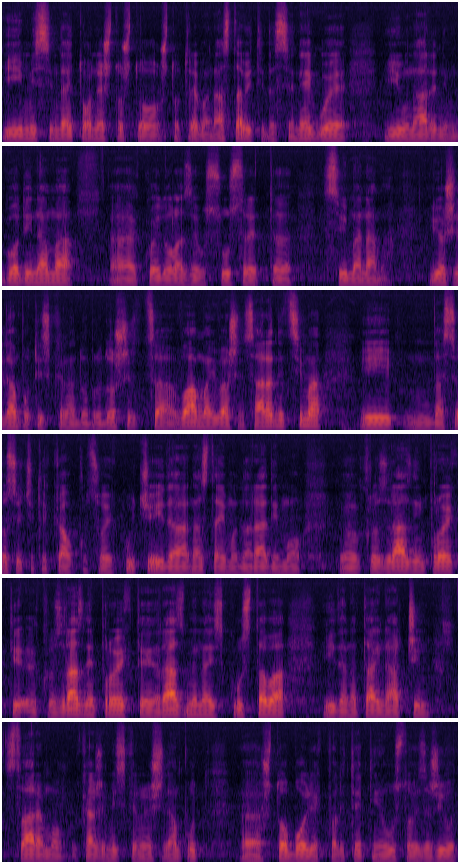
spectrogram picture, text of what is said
i mislim da je to nešto što, što treba nastaviti, da se neguje i u narednim godinama koje dolaze u susret svima nama još jedan put iskrena dobrodošlica vama i vašim saradnicima i da se osjećate kao kod svoje kuće i da nastavimo da radimo e, kroz, projekte, kroz razne projekte, razmena iskustava i da na taj način stvaramo, kažem iskreno još jedan put, e, što bolje, kvalitetnije uslove za život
